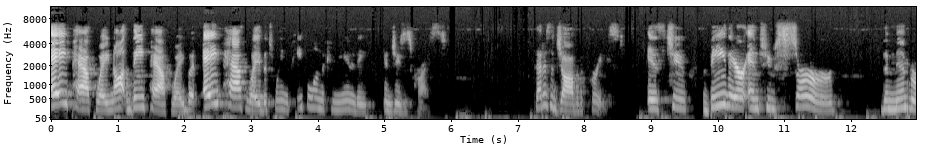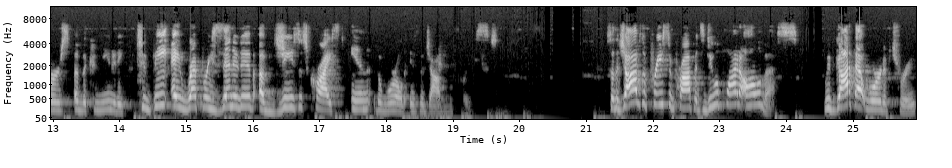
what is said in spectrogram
a pathway, not the pathway, but a pathway between the people in the community and Jesus Christ. That is the job of the priest, is to be there and to serve the members of the community. To be a representative of Jesus Christ in the world is the job of the priest. So the jobs of priests and prophets do apply to all of us. We've got that word of truth.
